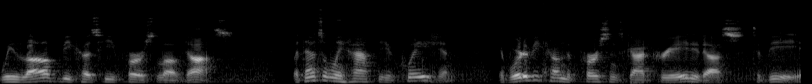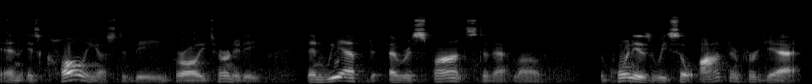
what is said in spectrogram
we love because he first loved us. But that's only half the equation. If we're to become the persons God created us to be and is calling us to be for all eternity, then we have a response to that love. The point is, we so often forget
